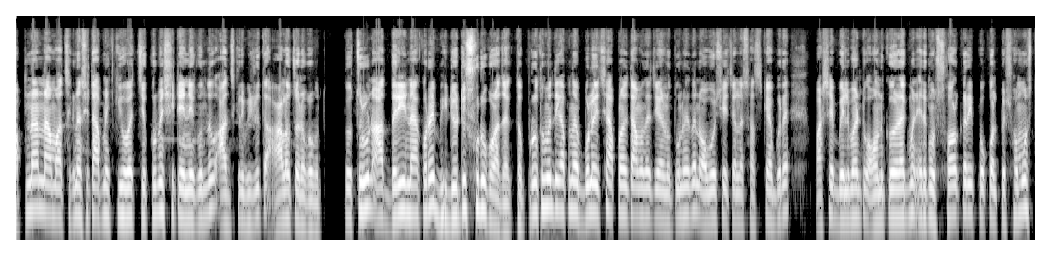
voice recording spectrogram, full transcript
আপনার নাম আছে কিনা সেটা আপনি কীভাবে চেক করবেন, সেটা নিয়ে কিন্তু আজকের ভিডিওতে আলোচনা করব। তো চলুন আর দেরি না করে ভিডিওটি শুরু করা যাক। তো প্রথমে দিকে আপনার বলেছে আপনারা যদি আমাদের চ্যানেল নতুন হয়ে অবশ্যই চ্যানেল সাবস্ক্রাইব করে পাশে বেল বাটনটি অন করে রাখবেন। এরকম সরকারি প্রকল্পে সমস্ত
